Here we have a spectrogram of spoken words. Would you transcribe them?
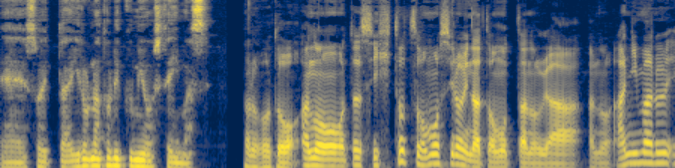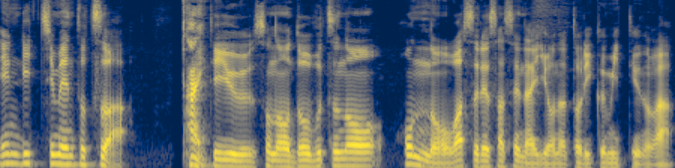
えーそういったいろんな取り組みをしています。なるほど。あの、私一つ面白いなと思ったのが、あの、アニマルエンリッチメントツアーはいっ。ていう、その動物の本能を忘れさせないような取り組みっていうのが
